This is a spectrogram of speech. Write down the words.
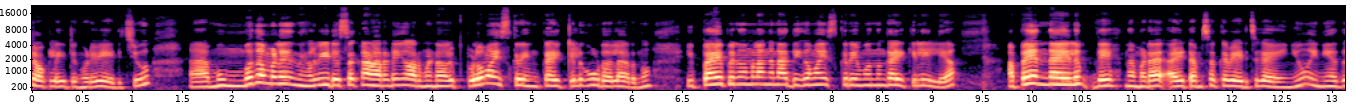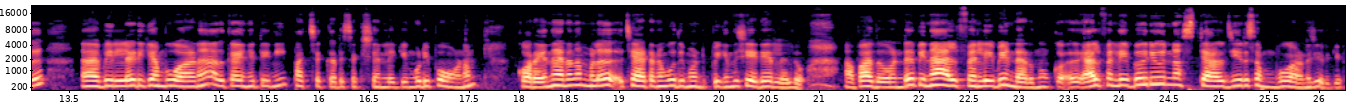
ചോക്ലേറ്റും കൂടി മേടിച്ചു. മുമ്പ് നമ്മൾ നിങ്ങൾ വീഡിയോസൊക്കെ കാണാറുണ്ടെങ്കിൽ ഓർമ്മ ഉണ്ടാവും ഇപ്പോഴും ഐസ്ക്രീം കഴിക്കൽ കൂടുതലായിരുന്നു. ഇപ്പം ആയപ്പോൾ നമ്മൾ അങ്ങനെ അധികം ഐസ്ക്രീമൊന്നും കഴിക്കലില്ല. അപ്പോൾ എന്തായാലും ദേ നമ്മുടെ ഐറ്റംസ് ഒക്കെ മേടിച്ച് കഴിഞ്ഞു. ഇനി അത് ബില്ലടിക്കാൻ പോവാണ്. അത് കഴിഞ്ഞിട്ട് ഇനി പച്ചക്കറി സെക്ഷനിലേക്കും കൂടി പോകണം കുറേ നേരം നമ്മൾ ചേട്ടനെ ബുദ്ധിമുട്ടിപ്പിക്കുന്നത് ശരിയല്ലല്ലോ. അപ്പോൾ അതുകൊണ്ട് പിന്നെ ആൽഫൻ ലീബി ഉണ്ടായിരുന്നു. ആൽഫൻ ലീബി ഒരു നൊസ്റ്റാൾജി ഒരു സംഭവമാണ് ശരിക്കും.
